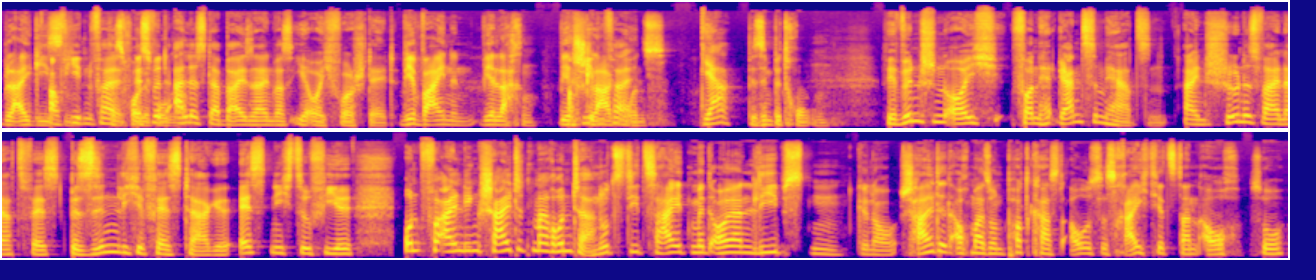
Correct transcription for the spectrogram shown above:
Bleigießen. Auf jeden Fall. Es wird Programm. alles dabei sein, was ihr euch vorstellt. Wir weinen, wir lachen, wir Auf schlagen uns. Ja. Wir sind betrunken. Wir wünschen euch von ganzem Herzen ein schönes Weihnachtsfest, besinnliche Festtage, esst nicht zu viel und vor allen Dingen schaltet mal runter. Nutzt die Zeit mit euren Liebsten, genau. Schaltet auch mal so einen Podcast aus. Es reicht jetzt dann auch so.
